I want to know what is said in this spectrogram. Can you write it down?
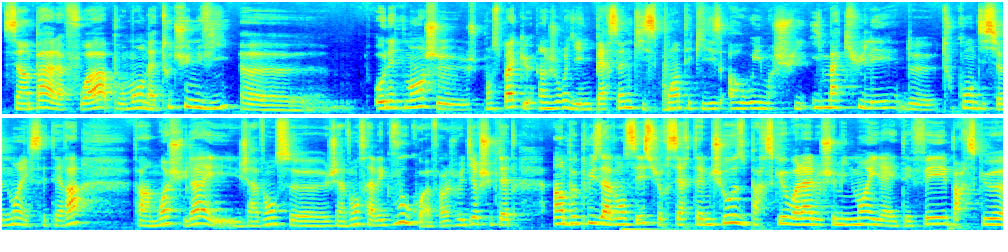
C'est un pas à la fois. Pour moi, on a toute une vie. Euh, honnêtement, je, ne pense pas qu'un jour il y ait une personne qui se pointe et qui dise Oh oui, moi je suis immaculée de tout conditionnement, etc. Enfin, moi, je suis là et j'avance, euh, j'avance avec vous, quoi. Enfin, je veux dire, je suis peut-être un peu plus avancée sur certaines choses parce que voilà, le cheminement il a été fait, parce que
